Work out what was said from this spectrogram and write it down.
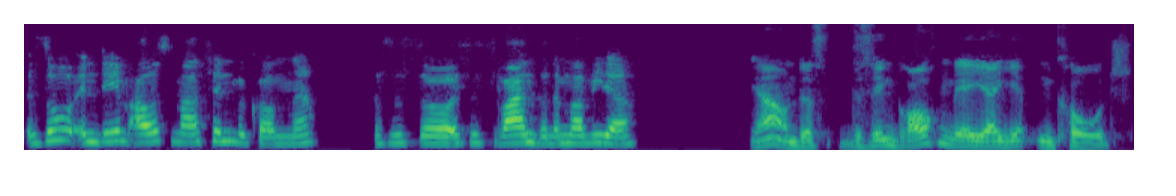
so in dem Ausmaß hinbekommen, ne? Das ist so, es ist Wahnsinn, immer wieder. Ja, und das, deswegen brauchen wir ja einen Coach.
